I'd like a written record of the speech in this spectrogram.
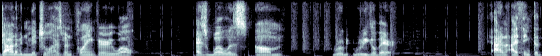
Donovan Mitchell has been playing very well, as well as um, Rudy Gobert. And I think that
